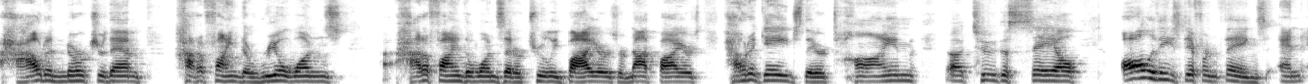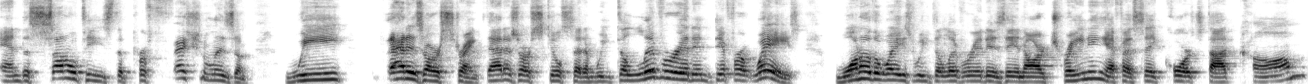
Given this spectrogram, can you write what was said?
how to nurture them, how to find the real ones, how to find the ones that are truly buyers or not buyers, how to gauge their time uh, to the sale, all of these different things, and and the subtleties, the professionalism. We that is our strength. That is our skill set. And we deliver it in different ways. One of the ways we deliver it is in our training, fsacourse.com.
